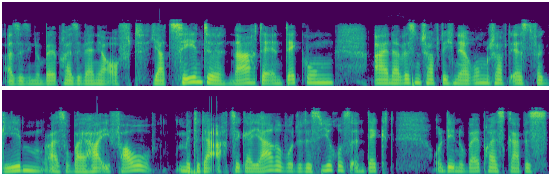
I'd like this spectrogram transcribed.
Also die Nobelpreise werden ja oft Jahrzehnte nach der Entdeckung einer wissenschaftlichen Errungenschaft erst vergeben. Also bei HIV Mitte der 80er Jahre wurde das Virus entdeckt und den Nobelpreis gab es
